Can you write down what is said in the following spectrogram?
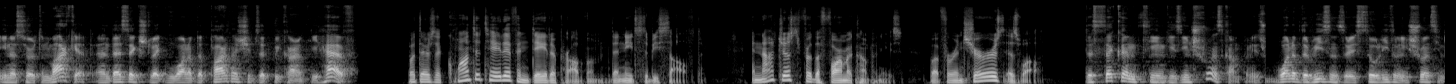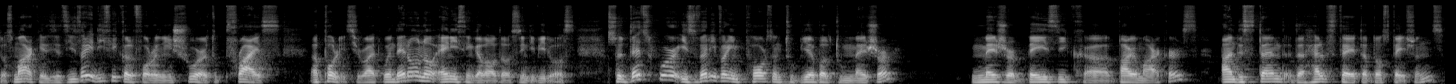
in a certain market. And that's actually one of the partnerships that we currently have. But there's a quantitative and data problem that needs to be solved. And not just for the pharma companies, but for insurers as well. The second thing is insurance companies. One of the reasons there is so little insurance in those markets is it's very difficult for an insurer to price a policy, right? When they don't know anything about those individuals. So that's where it's very, very important to be able to measure, measure basic uh, biomarkers, understand the health state of those patients,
